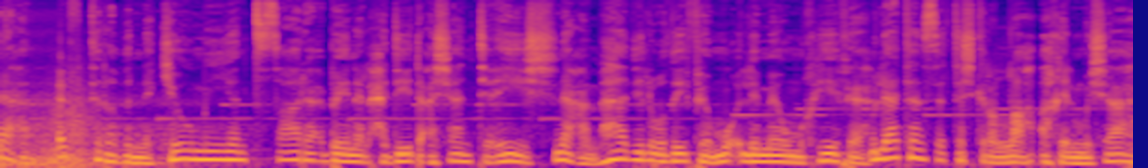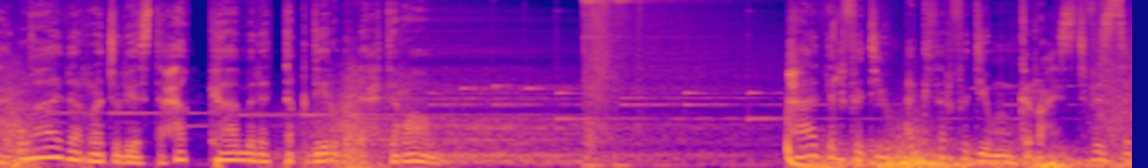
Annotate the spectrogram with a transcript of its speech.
نعم. افترض انك يوميا تصارع بين الحديد عشان تعيش. نعم هذه الوظيفة مؤلمة ومخيفة. ولا تنسى تشكر الله أخي المشاهد. وهذا الرجل يستحق كامل التقدير والإحترام. هذا الفيديو. أكثر فيديو ممكن راح يستفزك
